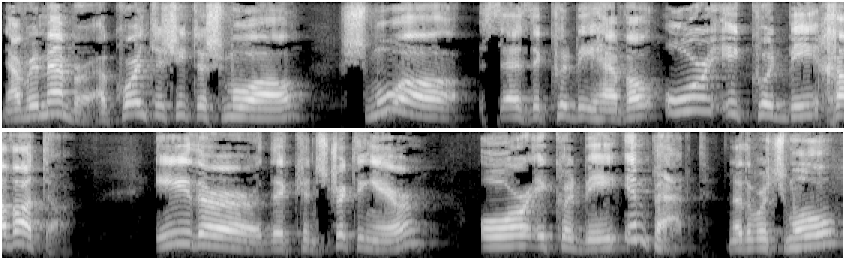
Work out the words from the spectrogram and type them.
Now remember, according to Shita Shmuel, Shmuel says it could be hevel or it could be chavata, either the constricting air or it could be impact. In other words, Shmuel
